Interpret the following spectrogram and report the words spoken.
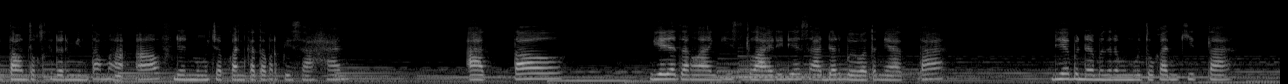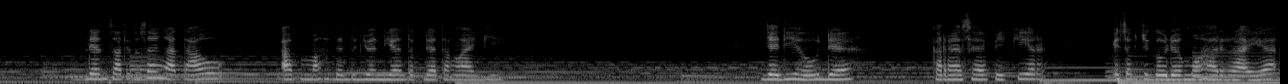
Entah untuk sekedar minta maaf dan mengucapkan kata perpisahan, atau dia datang lagi setelah akhirnya dia sadar bahwa ternyata dia benar-benar membutuhkan kita. Dan saat itu saya nggak tahu apa maksud dan tujuan dia untuk datang lagi. Jadi ya udah, karena saya pikir besok juga udah mau hari raya,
